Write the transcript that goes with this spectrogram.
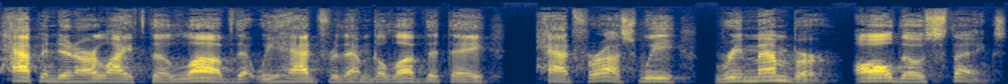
happened in our life, the love that we had for them, the love that they had for us. We remember all those things.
